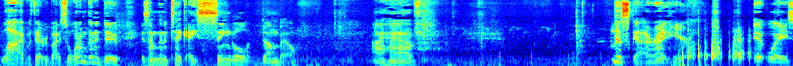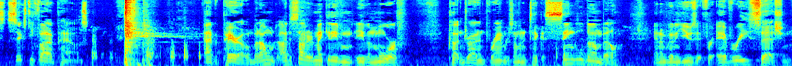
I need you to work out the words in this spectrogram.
live with everybody. So what I'm going to do is I'm going to take a single dumbbell. I have this guy right here. It weighs 65 pounds. I have a pair of them, but I, I decided to make it even even more cut and dried in parameters. I'm going to take a single dumbbell and I'm going to use it for every session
